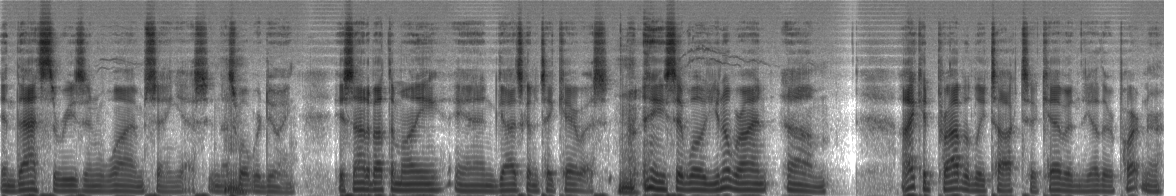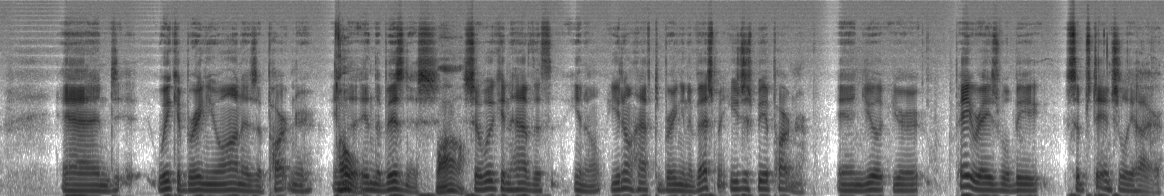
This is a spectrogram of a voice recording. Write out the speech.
And that's the reason why I'm saying yes. And that's mm. what we're doing. It's not about the money, and God's going to take care of us. Mm. he said, well, you know, Brian, um, I could probably talk to Kevin, the other partner, and we could bring you on as a partner in, oh, the, in the business. Wow! So we can have the, you know, you don't have to bring an investment; you just be a partner, and you, your pay raise will be substantially higher.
